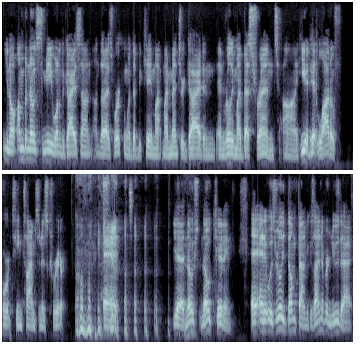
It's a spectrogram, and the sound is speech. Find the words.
you know, unbeknownst to me, one of the guys on, on that I was working with that became my, my mentor guide and, and really my best friend, uh, he had hit lotto 14 times in his career. Oh my and, god! yeah, no, no kidding. And, and, it was really dumbfounding because I never knew that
